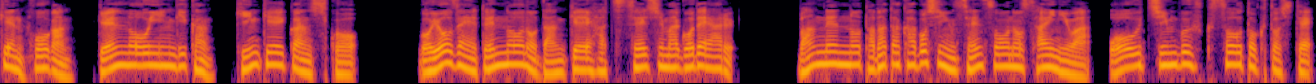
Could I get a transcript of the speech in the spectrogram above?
県方眼、元老院議官、近警官施行。御用勢天皇の男系八世島後である。晩年の忠敬母神戦争の際には、大内部副総督として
